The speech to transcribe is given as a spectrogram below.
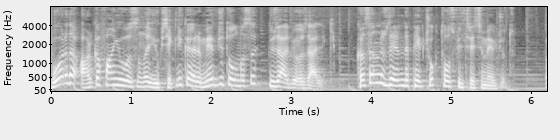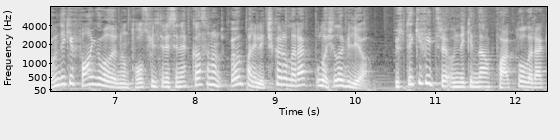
Bu arada arka fan yuvasında yükseklik ayarı mevcut olması güzel bir özellik. Kasanın üzerinde pek çok toz filtresi mevcut. Öndeki fan yuvalarının toz filtresine kasanın ön paneli çıkarılarak ulaşılabiliyor. Üstteki filtre öndekinden farklı olarak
